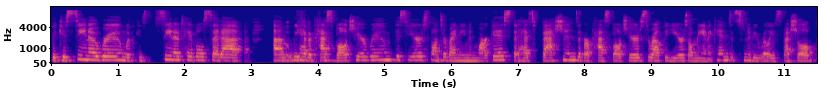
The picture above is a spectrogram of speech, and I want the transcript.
the casino room with casino tables set up. Um, we have a past ball chair room this year, sponsored by Neiman Marcus, that has fashions of our past ball chairs throughout the years on mannequins. It's going to be really special.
